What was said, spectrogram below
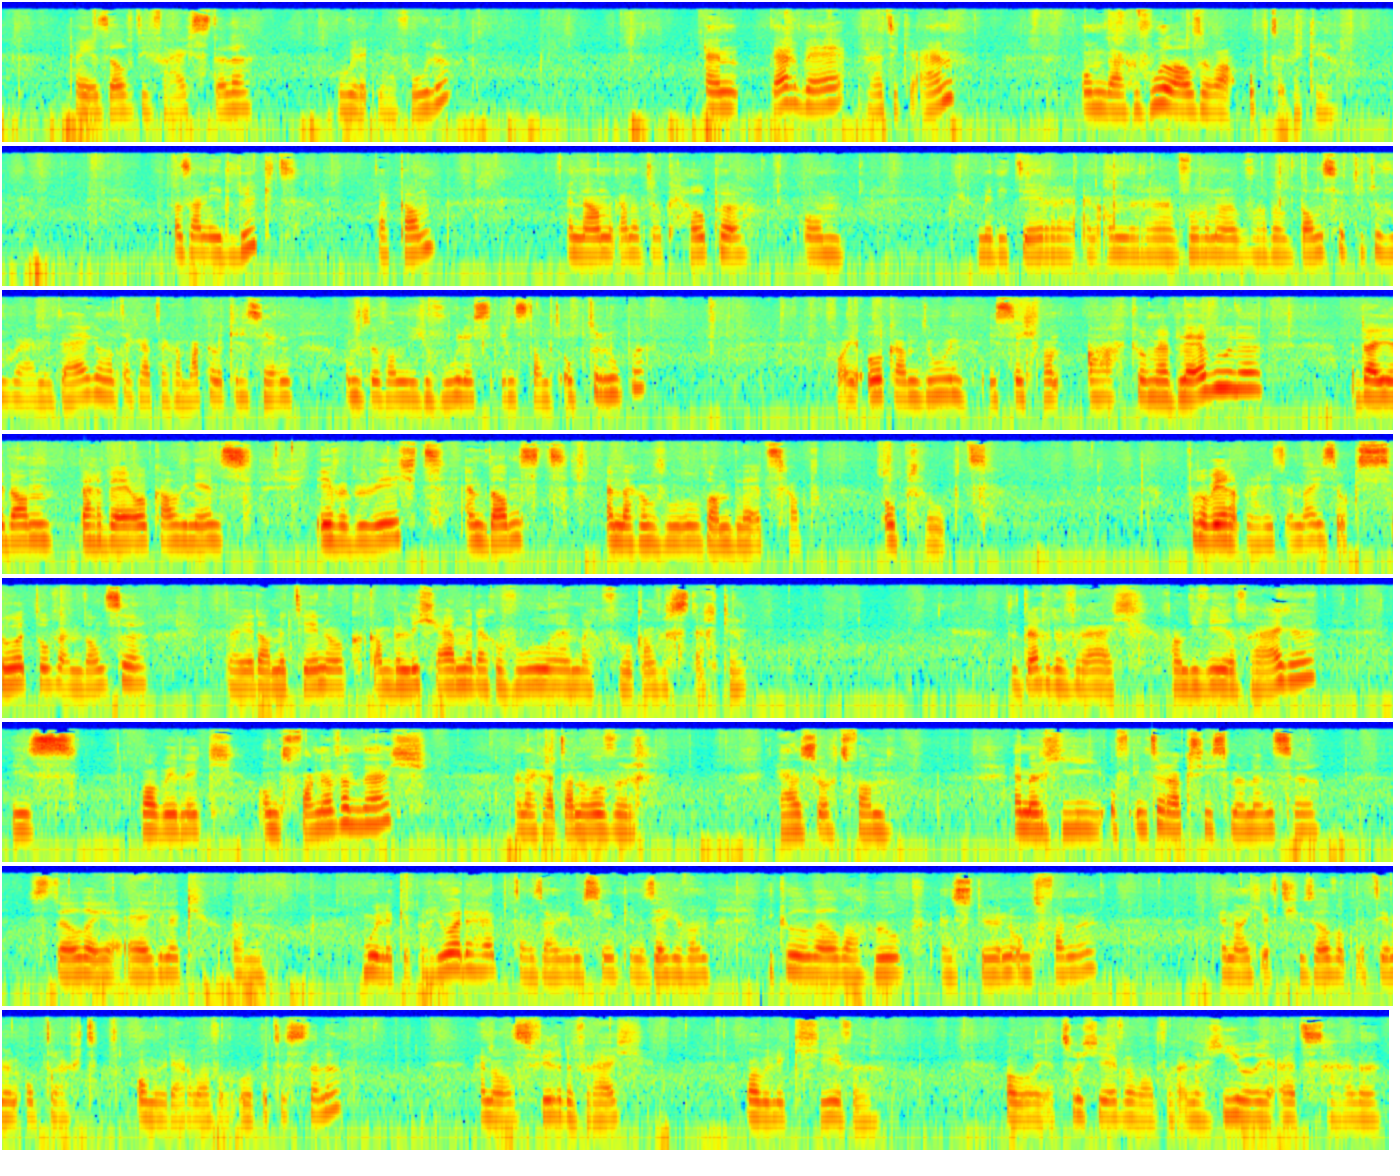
kan je zelf die vraag stellen. Hoe wil ik mij voelen? En daarbij raad ik je aan om dat gevoel al zo wat op te wekken. Als dat niet lukt, dat kan. En dan kan het ook helpen om mediteren en andere vormen, bijvoorbeeld dansen, toe te voegen aan je dagen. Want dan gaat het gemakkelijker zijn om zo van die gevoelens instant op te roepen. Wat je ook kan doen, is zeg van, ah, ik wil mij blij voelen. Dat je dan daarbij ook al ineens even beweegt en danst en dat gevoel van blijdschap oproept. Probeer het maar eens. En dat is ook zo tof aan dansen, dat je dat meteen ook kan belichamen, dat gevoel, en dat gevoel kan versterken. De derde vraag van die vier vragen is: wat wil ik ontvangen vandaag? En dat gaat dan over ja, een soort van energie of interacties met mensen. Stel dat je eigenlijk een moeilijke periode hebt, dan zou je misschien kunnen zeggen van ik wil wel wat hulp en steun ontvangen. En dan geeft je jezelf ook meteen een opdracht om je daar wel voor open te stellen. En dan als vierde vraag, wat wil ik geven? Wat wil je teruggeven? Wat voor energie wil je uitstralen?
